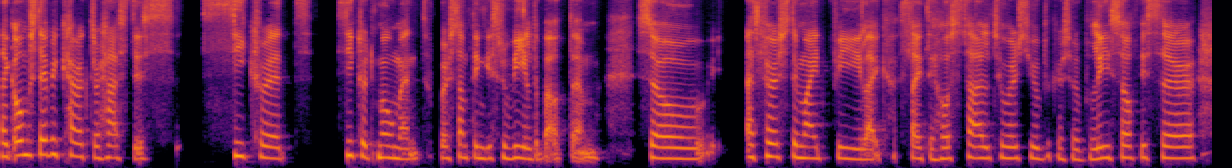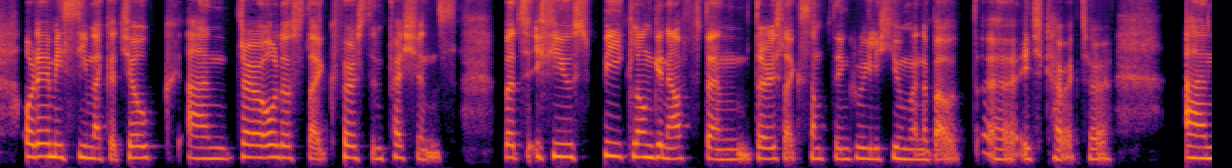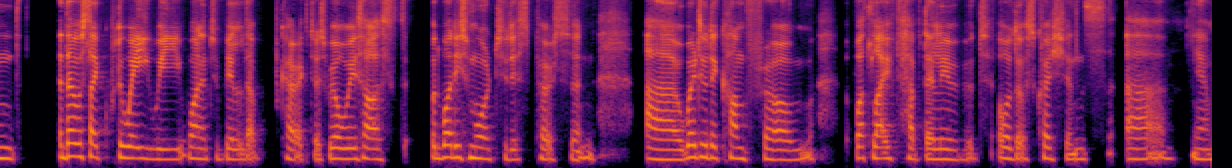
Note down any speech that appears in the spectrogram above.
like almost every character has this secret secret moment where something is revealed about them. So at first they might be like slightly hostile towards you because you're a police officer or they may seem like a joke and there are all those like first impressions but if you speak long enough then there is like something really human about uh, each character and that was like the way we wanted to build up characters. We always asked but what is more to this person? Uh, where do they come from? What life have they lived? All those questions. Uh, yeah.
